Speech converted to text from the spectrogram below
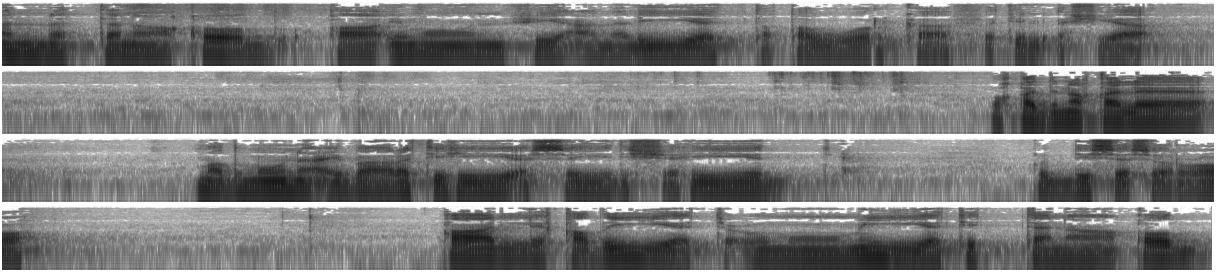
أن التناقض قائم في عملية تطور كافة الأشياء. وقد نقل مضمون عبارته السيد الشهيد قدس سره قال لقضية عمومية التناقض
